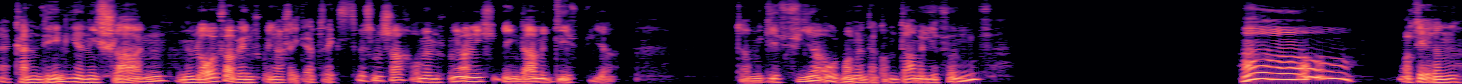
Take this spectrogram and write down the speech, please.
Er kann den hier nicht schlagen mit dem Läufer, wegen Springer schlägt F6 Zwischenschach und mit dem Springer nicht wegen Dame G4. Dame G4, oh Moment, da kommt Dame G5. Ah, okay, dann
